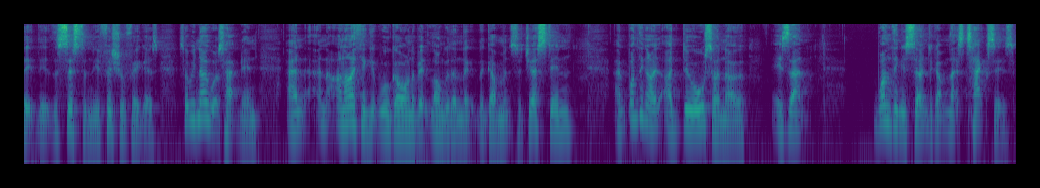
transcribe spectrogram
the, the, the system, the official figures. So we know what's happening. And, and, and I think it will go on a bit longer than the, the government's suggesting. And one thing I, I do also know is that one thing is certain to come, and that's taxes.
